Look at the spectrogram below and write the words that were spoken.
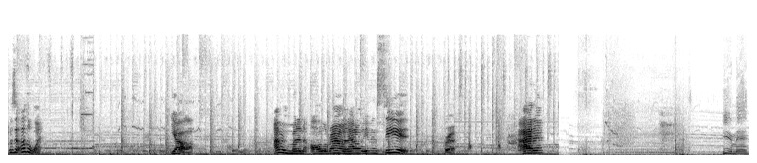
What's the other one? Y'all. I've been running all around and I don't even see it. Bruh. Hiding. Here, man.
